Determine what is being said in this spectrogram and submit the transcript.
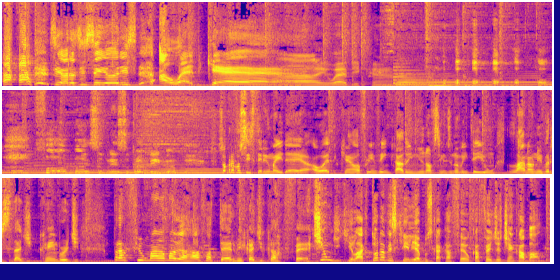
Senhoras e senhores, a webcam. Ai, webcam. Fala mais sobre isso pra mim, meu bem. Só pra vocês terem uma ideia, a webcam ela foi inventada em 1991 lá na Universidade de Cambridge pra filmar uma garrafa térmica de café. Tinha um geek lá que toda vez que ele ia buscar café, o café já tinha acabado.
